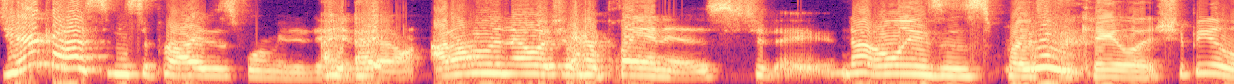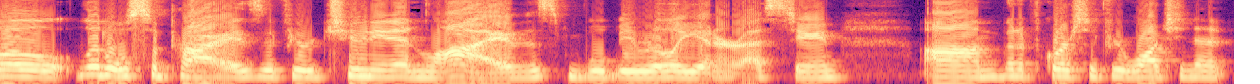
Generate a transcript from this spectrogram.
Jerica has some surprises for me today. I- I, I- don't, I don't really know what her plan is today. Not only is this a surprise for Kayla, it should be a little little surprise if you're tuning in live. This will be really interesting. Um, but of course, if you're watching it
